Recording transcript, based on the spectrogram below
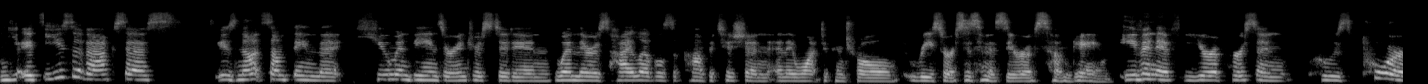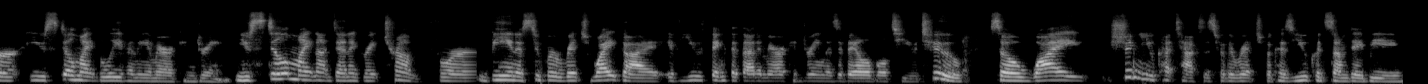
It's ease of access is not something that human beings are interested in when there's high levels of competition and they want to control resources in a zero sum game. Even if you're a person who's poor, you still might believe in the American dream. You still might not denigrate Trump for being a super rich white guy if you think that that American dream is available to you too. So why shouldn't you cut taxes for the rich because you could someday be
